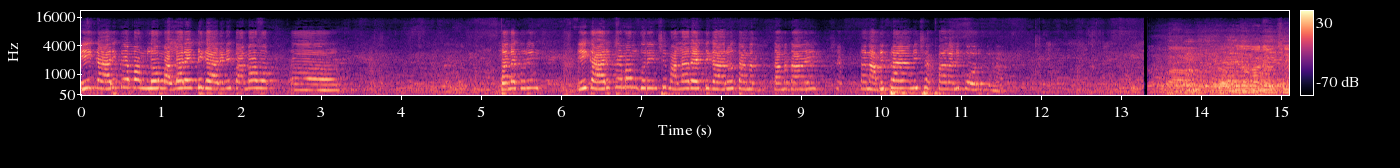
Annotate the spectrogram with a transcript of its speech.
ఈ కార్యక్రమంలో మల్లారెడ్డి గారిని తన తన గురించి ఈ కార్యక్రమం గురించి మల్లారెడ్డి గారు తన తన దాని తన అభిప్రాయాన్ని చెప్పాలని కోరుతున్నాను తెలంగాణ వచ్చి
